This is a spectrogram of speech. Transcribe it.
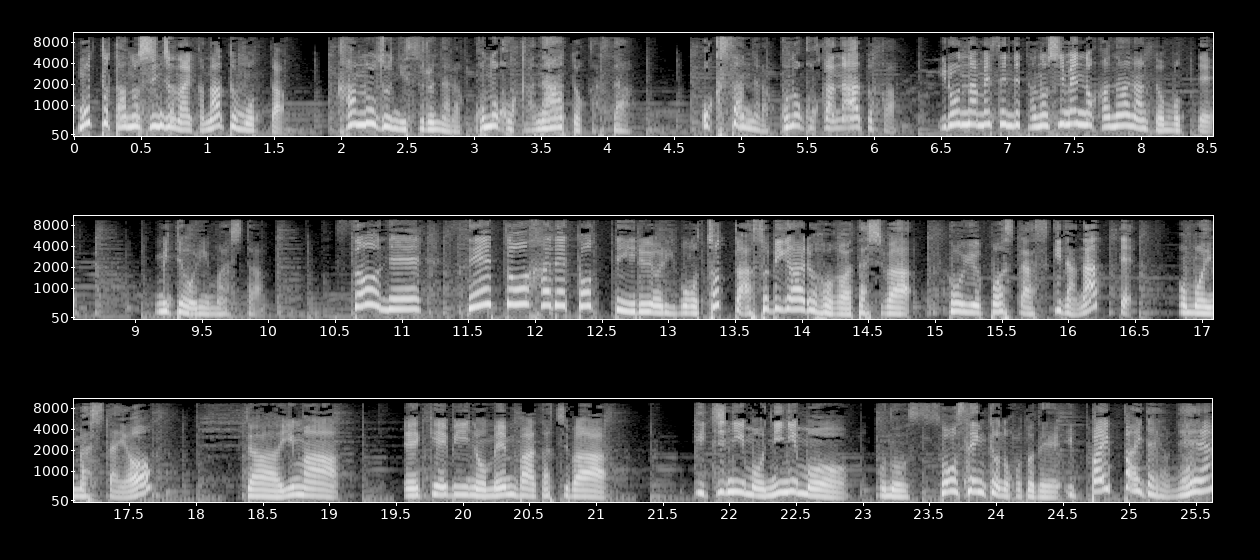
もっと楽しいんじゃないかなと思った。彼女にするならこの子かなとかさ、奥さんならこの子かなとか、いろんな目線で楽しめんのかななんて思って見ておりました。そうね、正統派で撮っているよりも、ちょっと遊びがある方が私は、こういうポスター好きだなって思いましたよ。じゃあ今、AKB のメンバーたちは、1にも2にも、この総選挙のことでいっぱいいっぱいだよね。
